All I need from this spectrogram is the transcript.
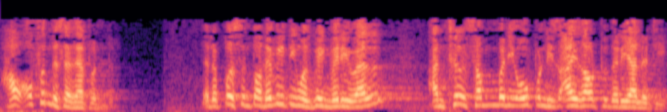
how often this has happened? That a person thought everything was going very well, until somebody opened his eyes out to the reality.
